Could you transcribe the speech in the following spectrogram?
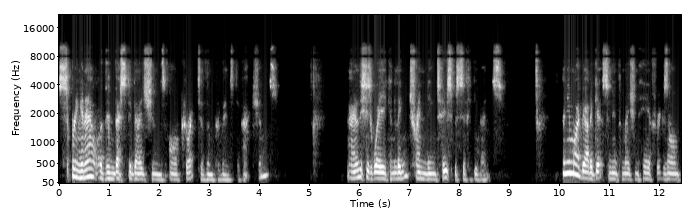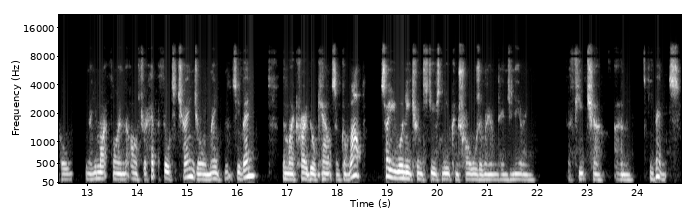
Springing out of investigations are corrective and preventative actions. And this is where you can link trending to specific events. And you might be able to get some information here, for example, you know, you might find that after a HEPA filter change or a maintenance event, the microbial counts have gone up. So you will need to introduce new controls around engineering future um, events.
